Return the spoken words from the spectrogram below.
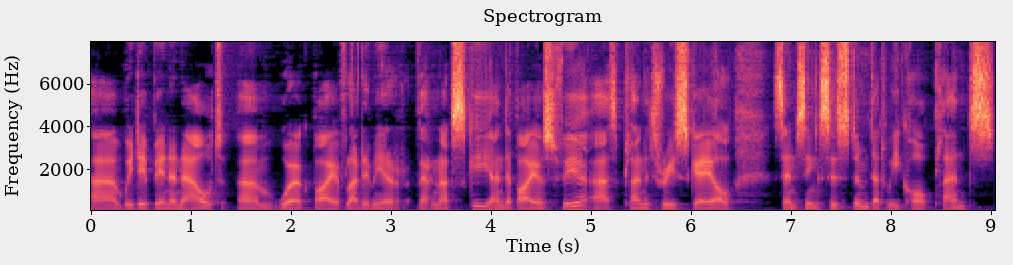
Uh, we dip in and out um, work by Vladimir Vernadsky and the biosphere as planetary scale sensing system that we call plants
